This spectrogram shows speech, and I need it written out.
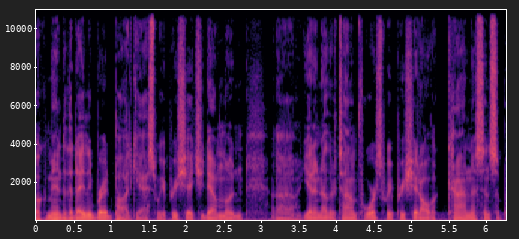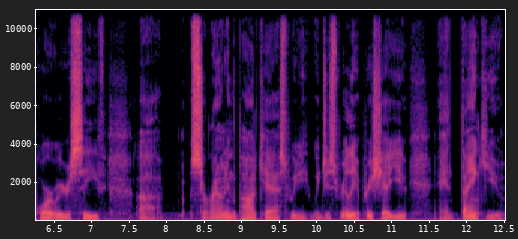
Welcome into the Daily Bread Podcast. We appreciate you downloading uh, yet another time for us. We appreciate all the kindness and support we receive uh, surrounding the podcast. We, we just really appreciate you and thank you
